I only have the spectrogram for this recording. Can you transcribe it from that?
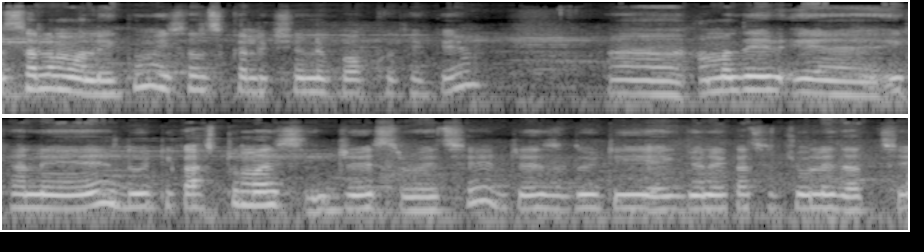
আসসালামু আলাইকুম ইসলস কালেকশনের পক্ষ থেকে। আমাদের এখানে দুইটি কাস্টমাইজ ড্রেস রয়েছে। ড্রেস দুইটি একজনের কাছে চলে যাচ্ছে।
